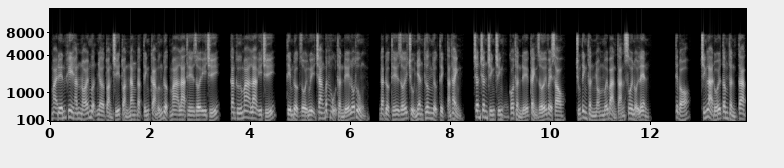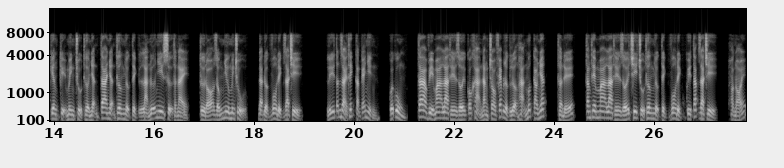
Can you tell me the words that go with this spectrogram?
Mãi đến khi hắn nói mượn nhờ toàn trí toàn năng đặc tính cảm ứng được ma la thế giới ý chí, căn cứ ma la ý chí, tìm được rồi ngụy trang bất hủ thần đế lỗ thủng, đạt được thế giới chủ nhân thương nhược tịch tán thành, chân chân chính chính có thần đế cảnh giới về sau, chúng tinh thần nhóm mới bàn tán sôi nổi lên. Tiếp đó, chính là đối tâm thần ta kiên kỵ minh chủ thừa nhận ta nhận thương nhược tịch là nữ nhi sự thật này, từ đó giống như minh chủ, đạt được vô địch gia trì lý tẫn giải thích cặn cái nhìn, cuối cùng, ta vì ma la thế giới có khả năng cho phép lực lượng hạn mức cao nhất, thần đế, tăng thêm ma la thế giới chi chủ thương nhược tịch vô địch quy tắc gia trì, hoặc nói,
